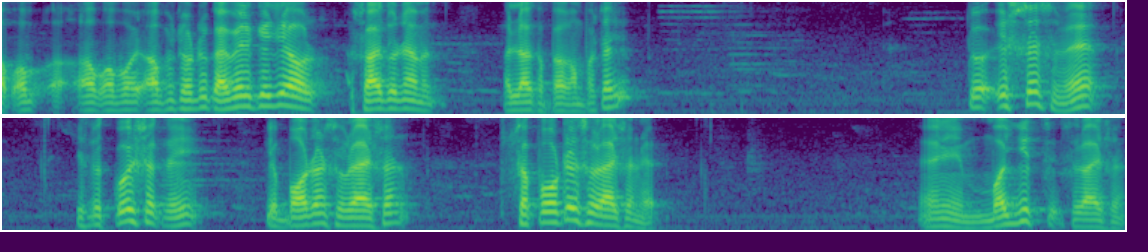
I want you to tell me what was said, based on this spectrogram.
آپ اب اپرچونیٹی کو اویل کیجیے اور شاید دنیا میں اللہ کا پیغام پہنچائیے تو اس سینس میں اس میں کوئی شک نہیں کہ ماڈرن سولائزیشن سپورٹنگ سولائزیشن ہے یعنی میت سولاشن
